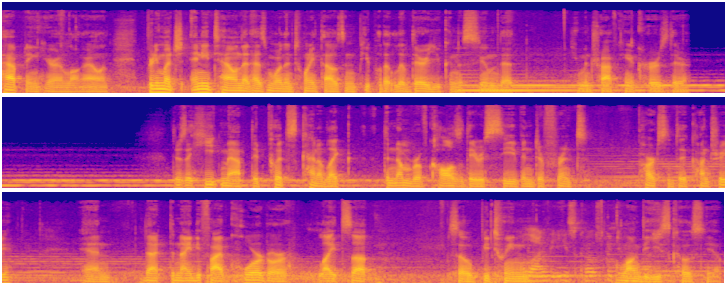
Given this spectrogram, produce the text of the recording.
Happening here in Long Island. Pretty much any town that has more than 20,000 people that live there, you can assume that human trafficking occurs there. There's a heat map that puts kind of like the number of calls that they receive in different parts of the country. And that the 95 corridor lights up. So between Along the East Coast? along the? East Coast, yep.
